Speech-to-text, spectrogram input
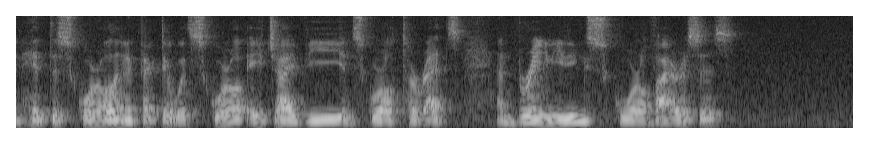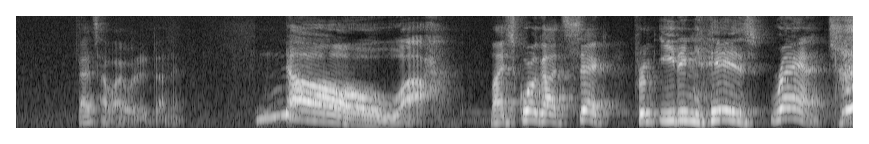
and hit the squirrel and infect it with squirrel HIV and squirrel Tourette's and brain-eating squirrel viruses? That's how I would have done it. No! My squirrel got sick from eating his ranch!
